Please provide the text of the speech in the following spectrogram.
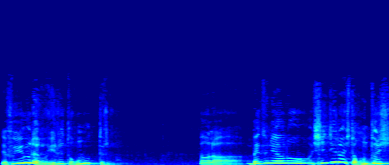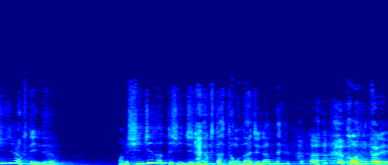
で浮遊霊もいると思ってるの。だから別にあの信じない人は本当に信じなくていいんだよ。あの信じたって信じなくたって同じなんだよ。本当に。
